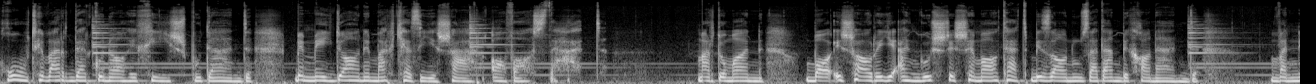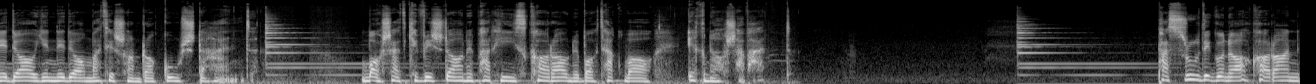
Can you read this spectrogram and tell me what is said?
غوتور در گناه خیش بودند به میدان مرکزی شهر آواز دهد. مردمان با اشاره انگشت شماتت به زانو زدن بخوانند و ندای ندامتشان را گوش دهند. باشد که وجدان پرهیزکاران با تقوا اغنا شود پس رود گناهکاران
